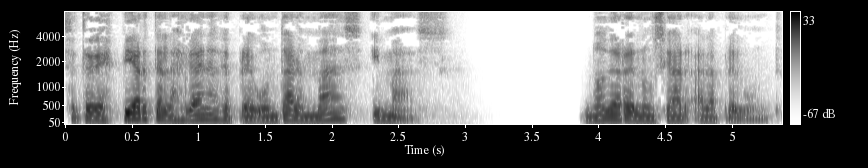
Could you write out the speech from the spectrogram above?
Se te despiertan las ganas de preguntar más y más, no de renunciar a la pregunta.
